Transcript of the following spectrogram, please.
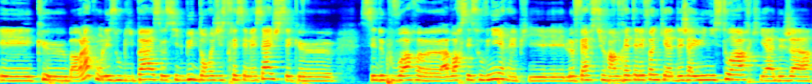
et que bah voilà qu'on les oublie pas. C'est aussi le but d'enregistrer ces messages, c'est que c'est de pouvoir euh, avoir ses souvenirs et puis le faire sur un vrai téléphone qui a déjà eu une histoire, qui a déjà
